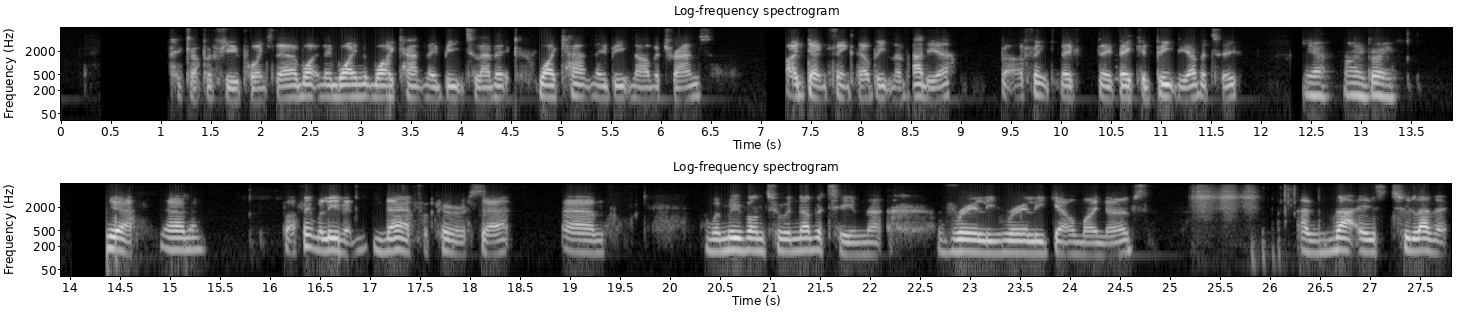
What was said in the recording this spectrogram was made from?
pick up a few points there. Why they why why can't they beat Tulevik? Why can't they beat Narva Trans? I don't think they'll beat Levadia, but I think they they they could beat the other two. Yeah, I agree. Yeah, um, but I think we'll leave it there for Kurasat. Um, and we'll move on to another team that really, really get on my nerves, and that is Tulevik.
